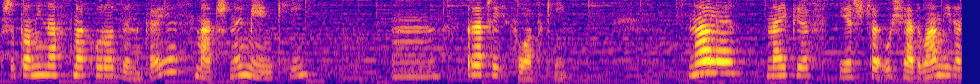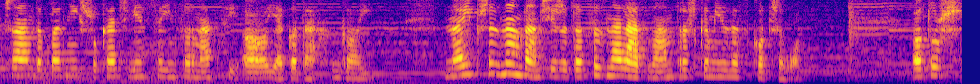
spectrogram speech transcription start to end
Przypomina w smaku rodzynkę. Jest smaczny, miękki, mm, raczej słodki. No ale najpierw jeszcze usiadłam i zaczęłam dokładniej szukać więcej informacji o jagodach goi. No i przyznam Wam się, że to co znalazłam troszkę mnie zaskoczyło. Otóż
